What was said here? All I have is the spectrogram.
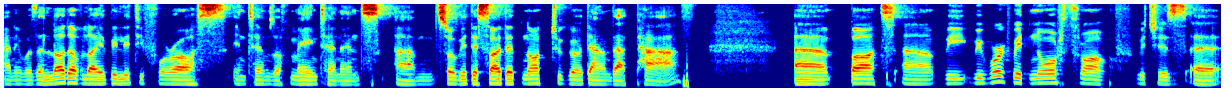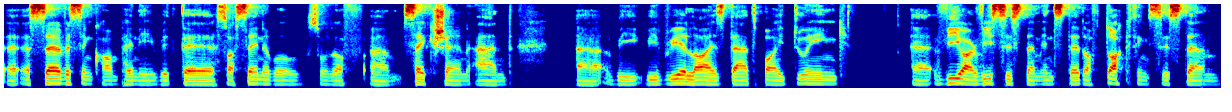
and it was a lot of liability for us in terms of maintenance. Um, so we decided not to go down that path. Uh, but uh, we we worked with Northrop, which is a, a servicing company with the sustainable sort of um, section, and uh, we we realized that by doing a VRV system instead of ducting system,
